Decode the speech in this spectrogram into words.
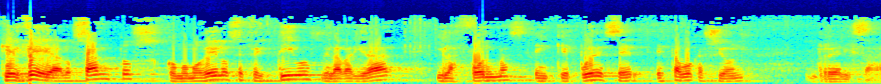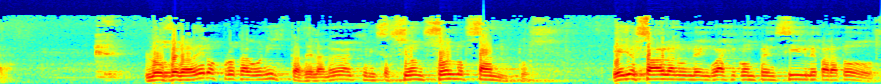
que ve a los santos como modelos efectivos de la variedad y las formas en que puede ser esta vocación realizada. Los verdaderos protagonistas de la nueva evangelización son los santos. Ellos hablan un lenguaje comprensible para todos,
